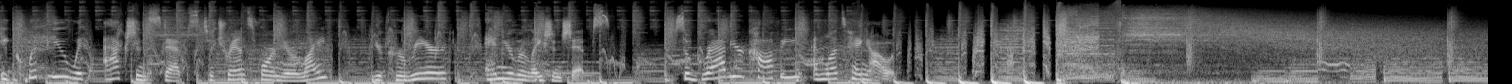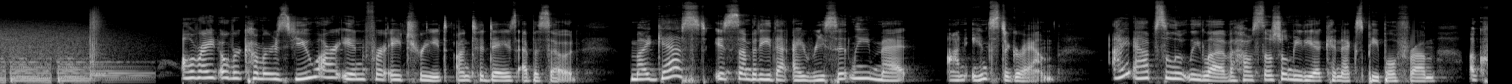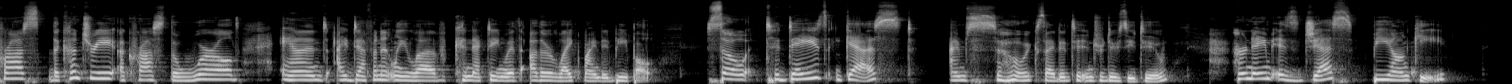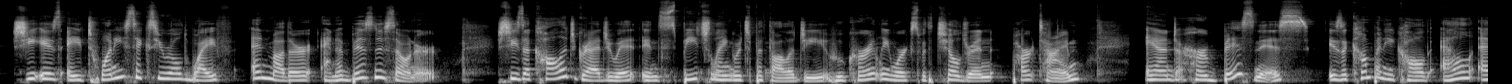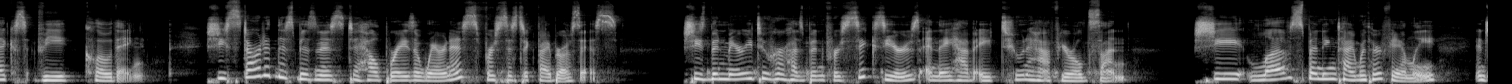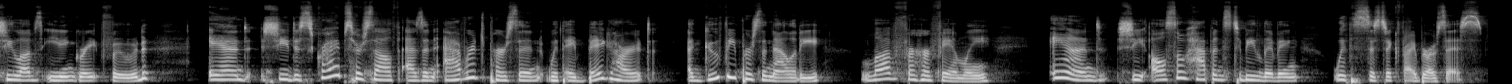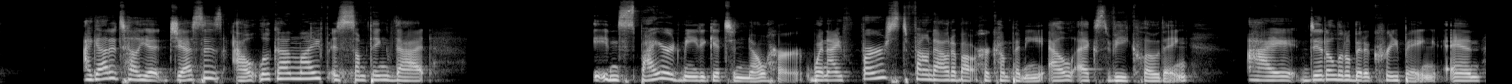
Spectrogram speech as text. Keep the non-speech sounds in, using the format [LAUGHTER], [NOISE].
equip you with action steps to transform your life, your career, and your relationships. So grab your coffee and let's hang out. All right, overcomers, you are in for a treat on today's episode. My guest is somebody that I recently met on Instagram. I absolutely love how social media connects people from across the country, across the world, and I definitely love connecting with other like minded people. So today's guest, I'm so [LAUGHS] excited to introduce you to. Her name is Jess Bianchi. She is a 26 year old wife and mother and a business owner. She's a college graduate in speech language pathology who currently works with children part time. And her business is a company called LXV Clothing. She started this business to help raise awareness for cystic fibrosis. She's been married to her husband for six years and they have a two and a half year old son. She loves spending time with her family and she loves eating great food. And she describes herself as an average person with a big heart, a goofy personality, love for her family, and she also happens to be living with cystic fibrosis. I got to tell you, Jess's outlook on life is something that inspired me to get to know her. When I first found out about her company, LXV Clothing, I did a little bit of creeping and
